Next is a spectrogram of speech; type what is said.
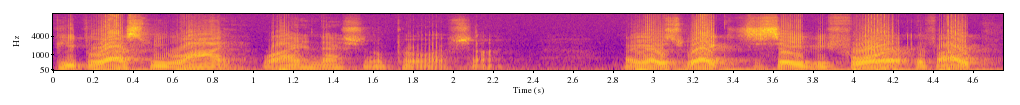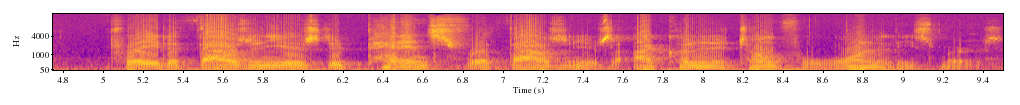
people ask me, why? Why a National Pro-Life Shrine? Like I was like to say before, if I prayed a thousand years, did penance for a thousand years, I couldn't atone for one of these murders.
